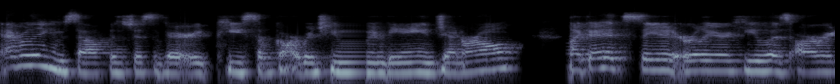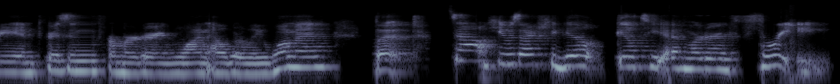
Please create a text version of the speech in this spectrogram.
Everly himself is just a very piece of garbage human being in general. Like I had stated earlier, he was already in prison for murdering one elderly woman, but turns out he was actually guil- guilty of murdering three.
